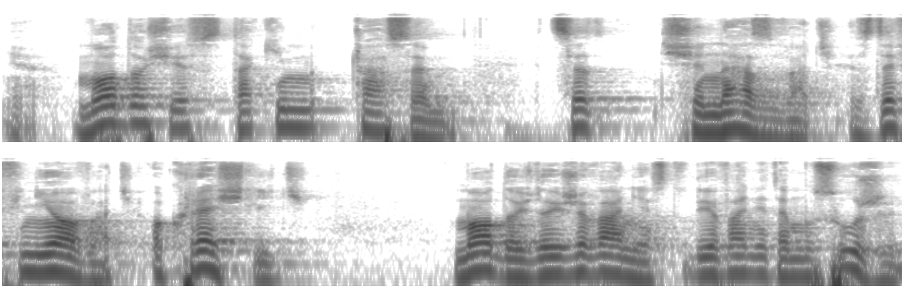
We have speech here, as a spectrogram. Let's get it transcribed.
Nie. Młodość jest takim czasem. Chce się nazwać, zdefiniować, określić. Młodość, dojrzewanie, studiowanie temu służy.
